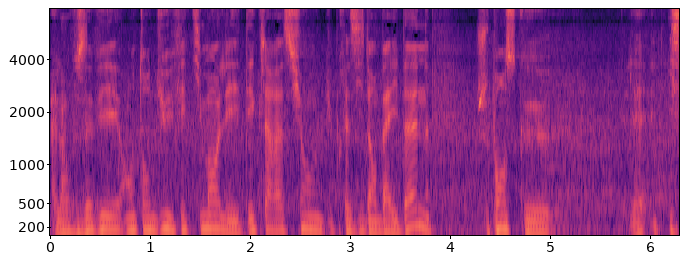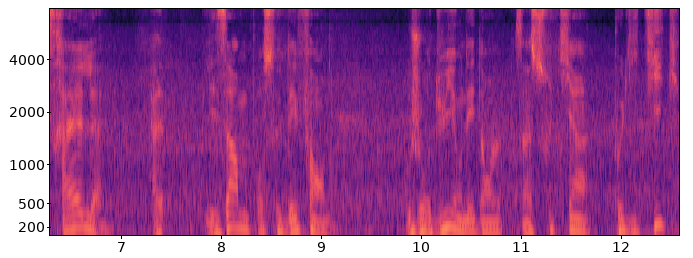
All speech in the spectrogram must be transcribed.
Alors vous avez entendu effectivement les déclarations du président Biden. Je pense que Israël a les armes pour se défendre. Aujourd'hui, on est dans un soutien politique,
